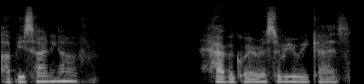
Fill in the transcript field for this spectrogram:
I'll be signing off. Have a great rest of your week, guys.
